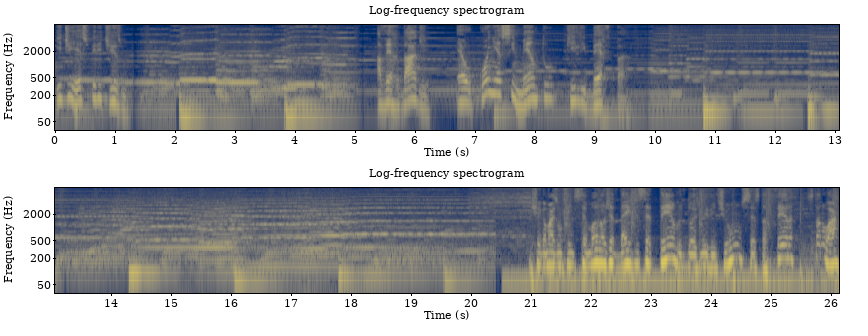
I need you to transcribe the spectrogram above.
e de espiritismo. A verdade é o conhecimento que liberta. Chega mais um fim de semana, hoje é 10 de setembro de 2021, sexta-feira, está no ar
